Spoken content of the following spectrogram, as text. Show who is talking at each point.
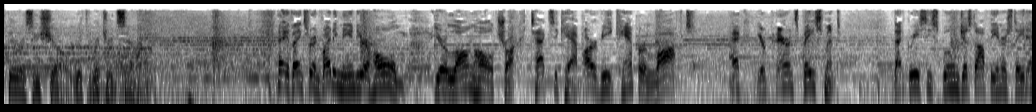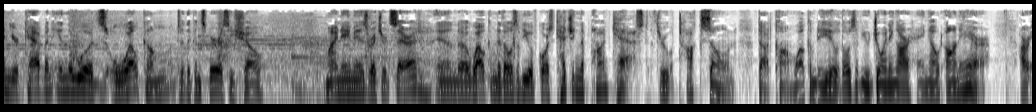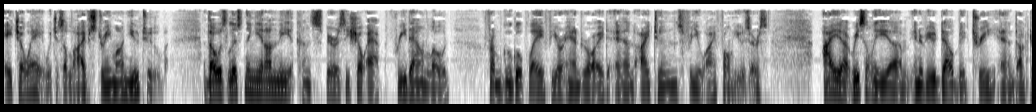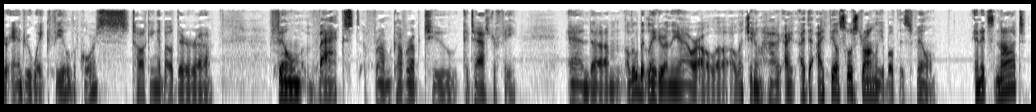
Speaker 1: Conspiracy Show with Richard Syrett.
Speaker 2: Hey, thanks for inviting me into your home, your long haul truck, taxi cab, RV, camper, loft. Heck, your parents' basement. That greasy spoon just off the interstate and your cabin in the woods. Welcome to The Conspiracy Show. My name is Richard Syrett, and uh, welcome to those of you, of course, catching the podcast through TalkZone.com. Welcome to you, those of you joining our Hangout on Air, our HOA, which is a live stream on YouTube. Those listening in on the Conspiracy Show app, free download from Google Play for your Android and iTunes for you iPhone users. I uh, recently um, interviewed Del Bigtree and Dr. Andrew Wakefield, of course, talking about their uh, film Vaxxed from cover up to catastrophe. And um, a little bit later in the hour, I'll, uh, I'll let you know how I, I, I feel so strongly about this film. And it's not;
